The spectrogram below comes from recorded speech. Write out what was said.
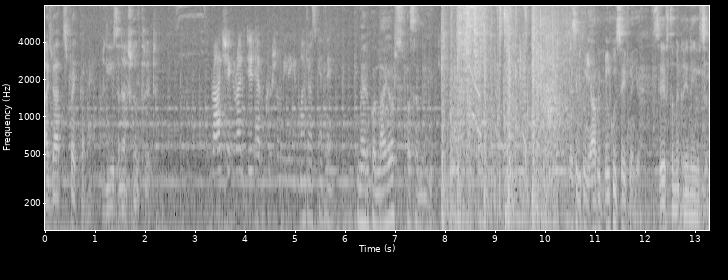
आज रात स्ट्राइक कर रहे हैं। And he is a national threat Raj Shekharan did have a crucial meeting at Madras Cafe. मेरे को लायर्स पसंद नहीं वैसे भी तुम यहाँ पे बिल्कुल सेफ़ नहीं हो सेफ़ तो मैं कहीं नहीं हूँ सर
